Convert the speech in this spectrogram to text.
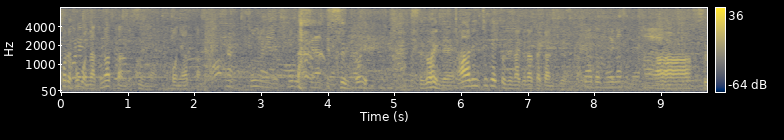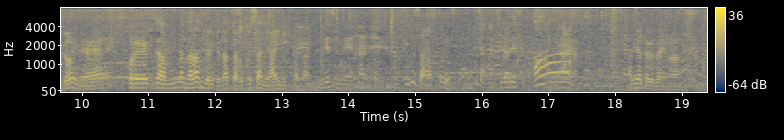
これほぼなくなったんですね。ここにあったの。そうなんです。ほぼなくなってす。ごい。すごいね。アーリーチケットでなくなった感じですか？だと思いますね、はい、ああすごいね、はい、これじゃあみんな並んでるけどあとは福さんに会いに来た感じ。ですね、はい、福さんあそこですか？福さんあちらです。ああ、はい、ありがとうございます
